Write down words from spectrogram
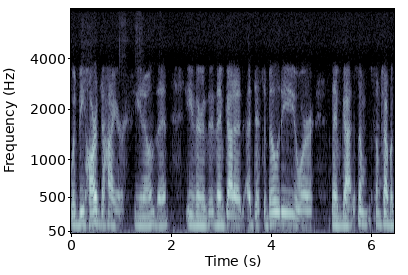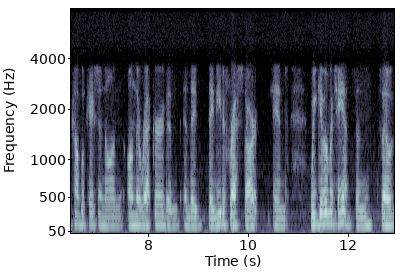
would be hard to hire, you know, that either they've got a, a disability or they've got some some type of complication on on their record and and they they need a fresh start and we give them a chance. And so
